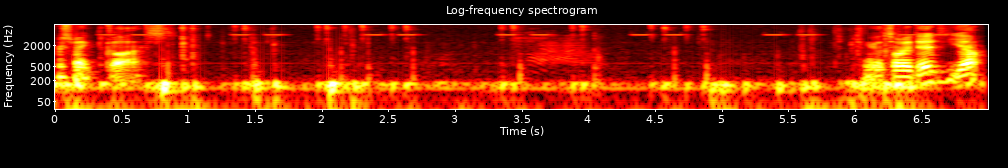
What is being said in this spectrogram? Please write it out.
Where's my glass? I think that's what I did. Yep.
